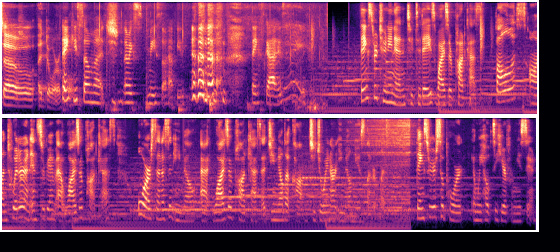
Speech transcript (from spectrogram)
so adorable. Thank you so much. That makes me so happy. Thanks, guys. Yay. Thanks for tuning in to today's Wiser podcast. Follow us on Twitter and Instagram at Wiser Podcast or send us an email at wiserpodcast at gmail.com to join our email newsletter list. Thanks for your support, and we hope to hear from you soon.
